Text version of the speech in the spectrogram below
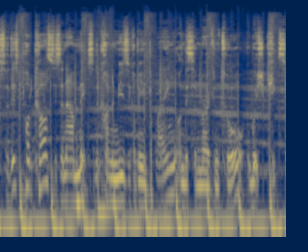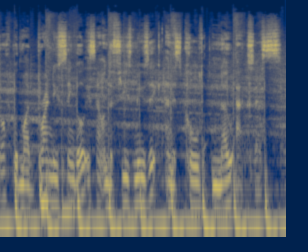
So this podcast is an hour mix of the kind of music I've been playing on this American tour, which kicks off with my brand new single. It's out on Diffuse Music and it's called No Access.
